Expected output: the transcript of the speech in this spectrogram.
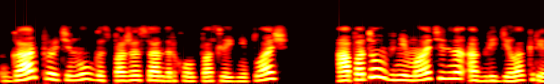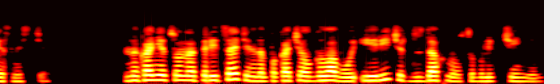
Гар протянул госпоже Сандерхолд последний плащ, а потом внимательно оглядел окрестности. Наконец он отрицательно покачал головой, и Ричард вздохнул с облегчением.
